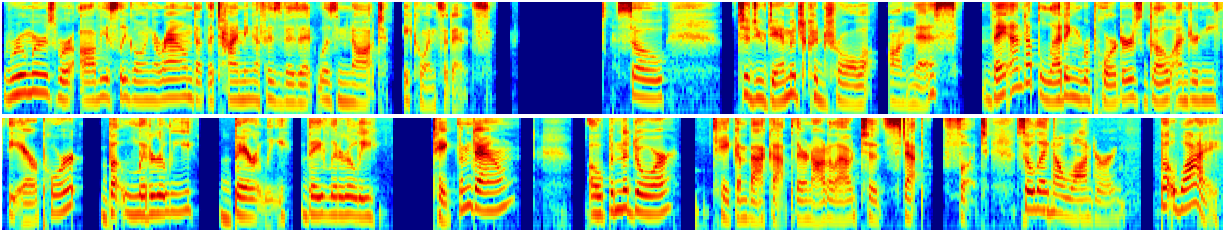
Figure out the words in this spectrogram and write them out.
Rumors were obviously going around that the timing of his visit was not a coincidence. So, to do damage control on this, they end up letting reporters go underneath the airport, but literally barely. They literally take them down, open the door, take them back up. They're not allowed to step foot. So, like, no wandering. but why?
